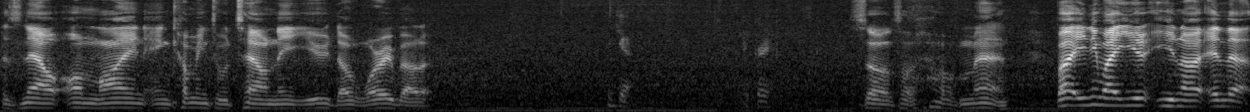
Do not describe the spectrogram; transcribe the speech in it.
is now online and coming to a town near you. Don't worry about it. yeah, agree. So it's like, oh man. But anyway, you you know, and the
